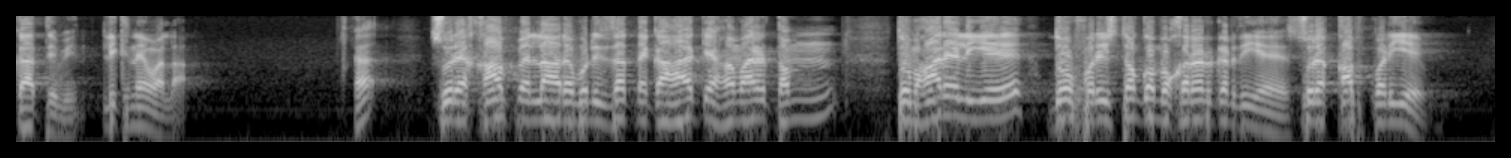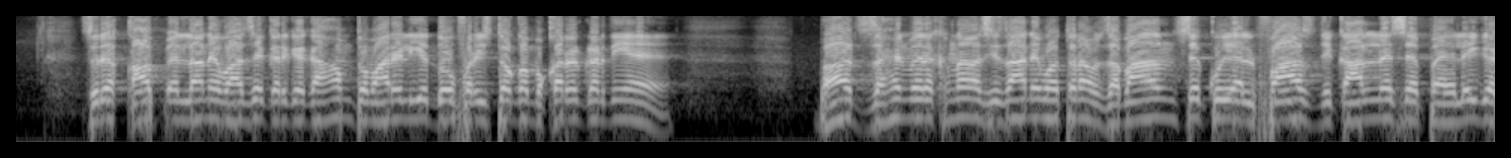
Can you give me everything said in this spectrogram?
कातिबिन, लिखने वाला? सूर्य खाफ में अल्लाह रबुल इज़्ज़त ने कहा कि हमारे तुम तुम्हारे लिए दो फरिश्तों को मुकर कर दिए हैं। सूर्य खाफ पढ़िए। सूर्य खाफ में अल्लाह ने वाजे करके कहा, हम तुम्हारे लिए दो फरिश्तों को मुकर कर दिए हैं। बात जहन में रखना, अजीजान मोहतरम, जबान से कोई अल्फाज निकालने से पहले ही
